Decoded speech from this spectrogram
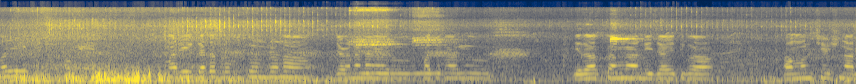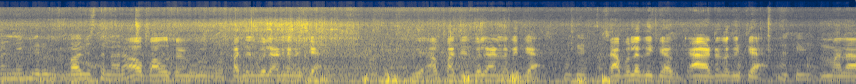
మరి మరి గత ప్రభుత్వంలోన జగనన్న గారు పథకాలు యథార్థంగా నిజాయితీగా అమలు చేసినారని మీరు భావిస్తున్నారా? పద్దెనిమిది వేలు ఆటలకు ఇచ్చా. పద్దెనిమిది వేలు ఆటలకు ఇచ్చా. ఓకే. షాపులకు ఇచ్చా ఆటోలకు ఇచ్చా. మళ్ళా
